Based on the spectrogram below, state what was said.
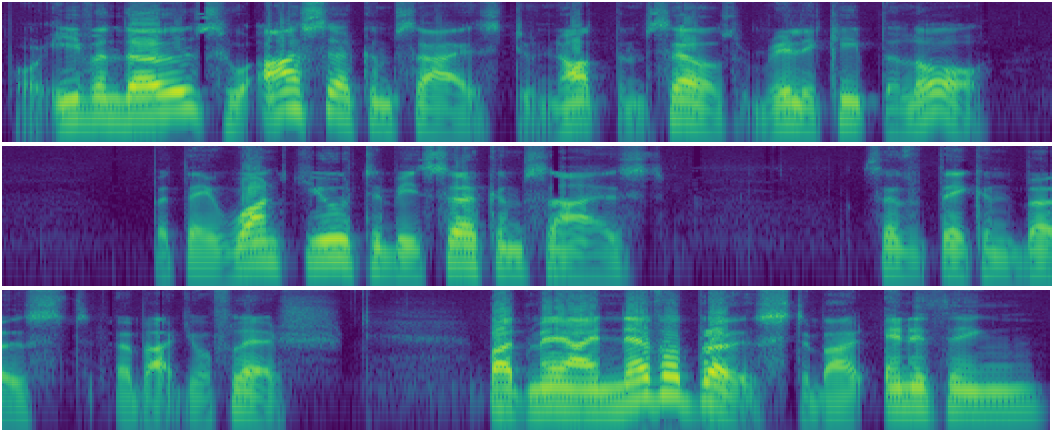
For even those who are circumcised do not themselves really keep the law, but they want you to be circumcised so that they can boast about your flesh. But may I never boast about anything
